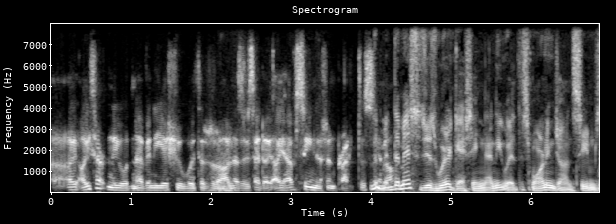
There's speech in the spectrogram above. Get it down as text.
I, I certainly wouldn't have any issue with it at all as I said I, I have seen it in practice you The, know the messages we're getting anyway this morning, John, seems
